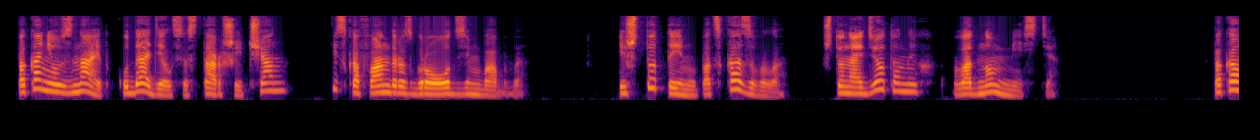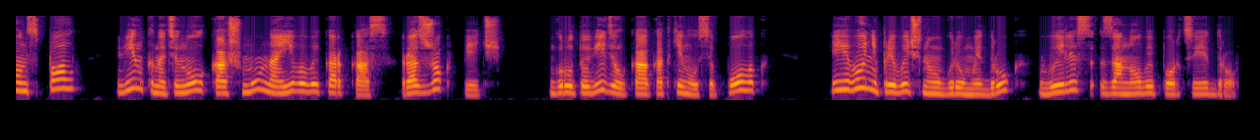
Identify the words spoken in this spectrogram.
пока не узнает, куда делся старший Чан и скафандр с Гроот Зимбабве. И что-то ему подсказывало, что найдет он их в одном месте. Пока он спал, Винк натянул кашму на ивовый каркас, разжег печь. Грут увидел, как откинулся полог, и его непривычно угрюмый друг вылез за новой порцией дров.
